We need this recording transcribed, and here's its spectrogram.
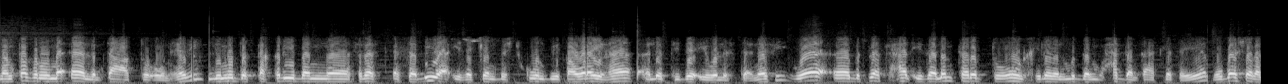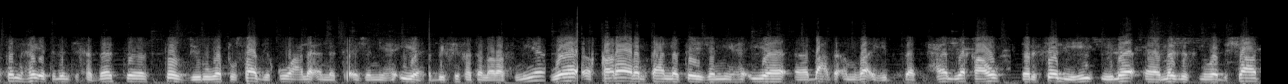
ننتظر المآل نتاع الطعون هذه لمدة تقريبا ثلاث أسابيع إذا كان باش تكون بطوريها الابتدائي والاستئنافي. وبطبيعه الحال إذا لم ترد طعون خلال المدة المحددة نتاع ثلاث أيام مباشرة هيئة الانتخابات تصدر وتصادق على النتائج النهائية بصفه رسمية وقرار نتاع النتائج النهائية آه، بعد أمضائه بذات الحال يقع إرساله إلى آه، مجلس نواب الشعب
